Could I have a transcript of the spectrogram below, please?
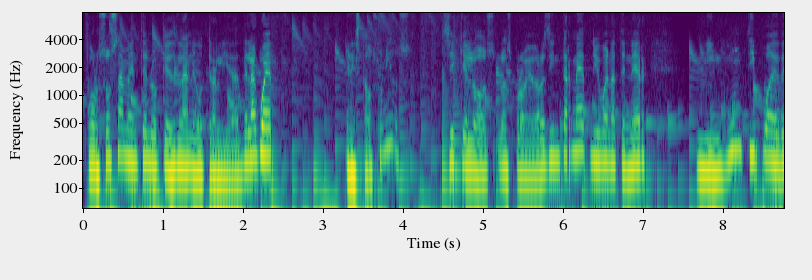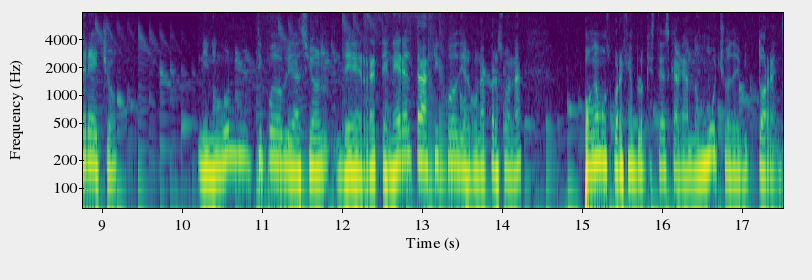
forzosamente lo que es la neutralidad de la web en Estados Unidos. Así que los proveedores de Internet no iban a tener ningún tipo de derecho ni ningún tipo de obligación de retener el tráfico de alguna persona. Pongamos, por ejemplo, que esté descargando mucho de BitTorrent.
